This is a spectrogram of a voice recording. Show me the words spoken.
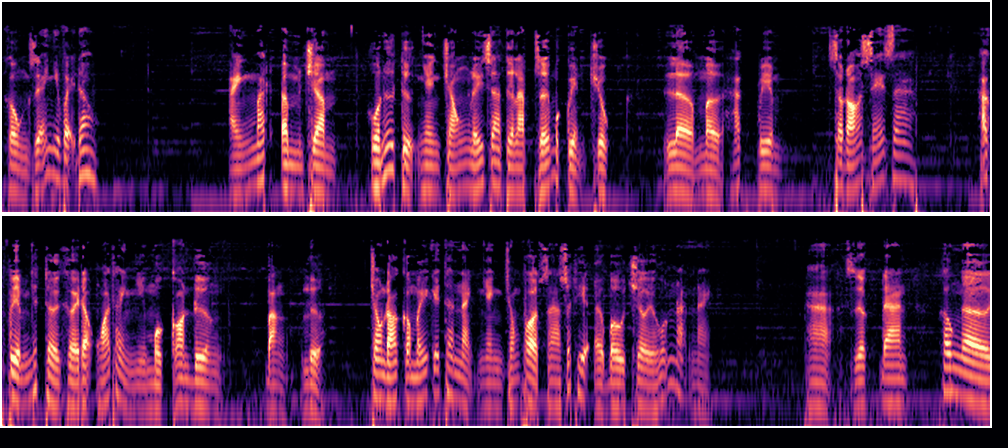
không dễ như vậy đâu. Ánh mắt âm trầm, hồn hư tự nhanh chóng lấy ra từ lạp giới một quyển trục, lờ mờ hắc viêm, sau đó xé ra. Hắc viêm nhất thời khởi động hóa thành như một con đường bằng lửa. Trong đó có mấy cái thân ảnh nhanh chóng vọt ra xuất hiện ở bầu trời hỗn loạn này. Hạ, Dược Đan, không ngờ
